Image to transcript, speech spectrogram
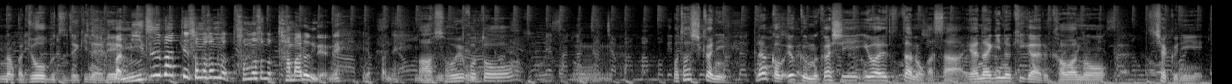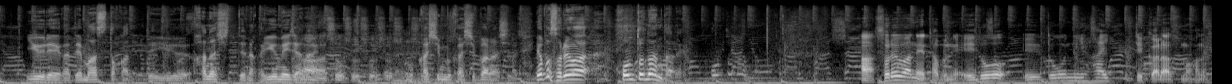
なんか成仏できない例、まあ水場ってそもそもそもそもたまるんだよねやっぱね。あそういうこと、まあ、確かになんかよく昔言われてたのがさ柳の木がある川の近くに幽霊が出ますとかっていう話ってなんか有名じゃない？あそうそうそうそうそう。昔々話で。やっぱそれは本当なんだねあそれはね多分ね江戸江戸に入ってからその話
